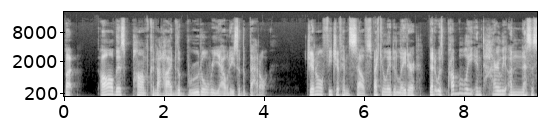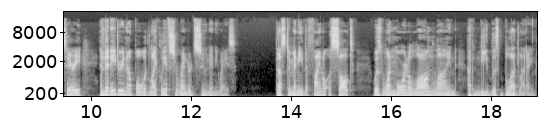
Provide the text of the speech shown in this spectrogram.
But all this pomp could not hide the brutal realities of the battle. General Fichev himself speculated later that it was probably entirely unnecessary and that Adrianople would likely have surrendered soon, anyways. Thus, to many, the final assault was one more in a long line of needless bloodletting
